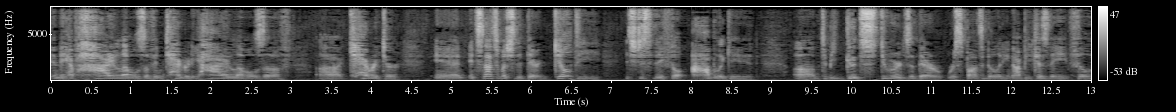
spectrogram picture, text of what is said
and they have high levels of integrity, high levels of uh, character. And it's not so much that they're guilty, it's just that they feel obligated um, to be good stewards of their responsibility, not because they feel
